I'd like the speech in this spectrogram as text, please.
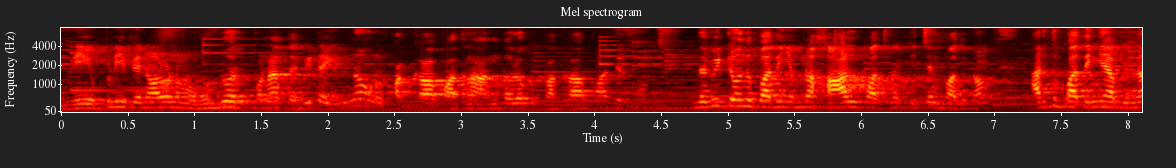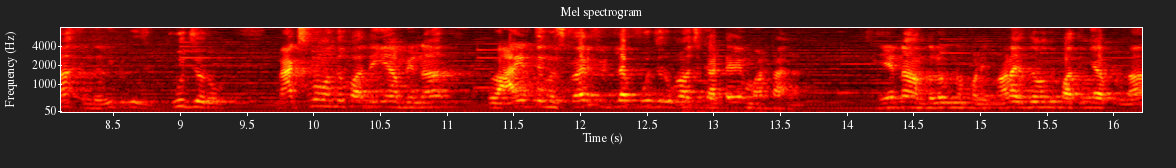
இது எப்படி வேணாலும் நம்ம உட் ஒர்க் பண்ணால் அந்த வீட்டை இன்னும் உங்களுக்கு பக்காவாக பார்த்தலாம் அந்த அளவுக்கு பக்காவாக பார்த்துருக்கோம். இந்த வீட்டை வந்து பார்த்தீங்க அப்படின்னா ஹால் பார்த்துட்டோம் கிச்சன் பார்த்துட்டோம் அடுத்து பார்த்தீங்க அப்படின்னா இந்த வீட்டுக்கு பூஜை ரூம் மேக்ஸிமம் வந்து பார்த்தீங்க அப்படின்னா ஒரு ஆயிரத்தி ஐநூறு ஸ்கொயர் ஃபீட்டில் பூஜை ரூம்லாம் வச்சு கட்டவே மாட்டாங்க. ஏன்னா அந்த அளவுக்கு நம்ம பண்ணிக்கலாம். ஆனால் இது வந்து பார்த்தீங்க அப்படின்னா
